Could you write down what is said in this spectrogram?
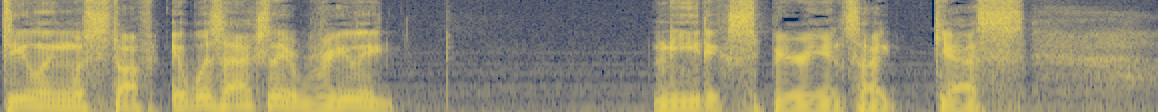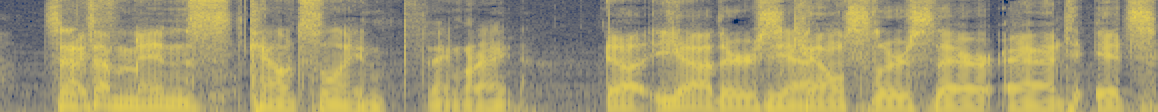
dealing with stuff, it was actually a really neat experience, I guess. So that's I've- a men's counseling thing, right? Uh, yeah, there's Yeah. counselors there, and it's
